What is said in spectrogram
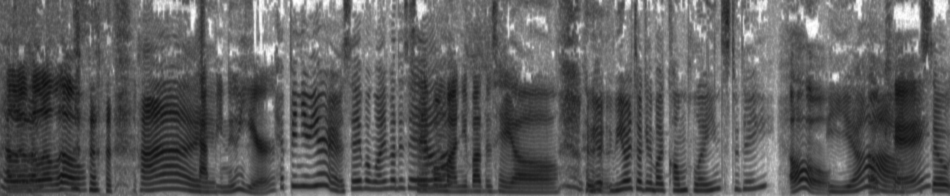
Hello, hello, hello. Hi. Happy New Year. Happy New Year. 새해 복 많이 받으세요. 새해 복 많이 받으세요. we, are, we are talking about complaints today. Oh. Yeah. Okay. So,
